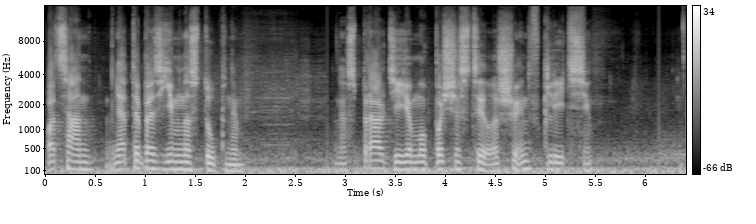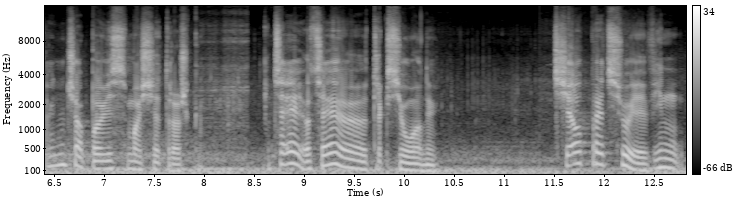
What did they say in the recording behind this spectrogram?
Пацан, я тебе з'їм наступним. Насправді йому пощастило, що він в клітці. Ну нічого, повісимо ще трошки. Оце, оце е, траксіони. Чел працює, він.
